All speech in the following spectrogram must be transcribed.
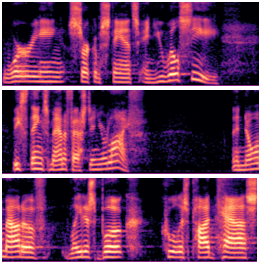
worrying circumstance, and you will see these things manifest in your life. And no amount of latest book, coolest podcast,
